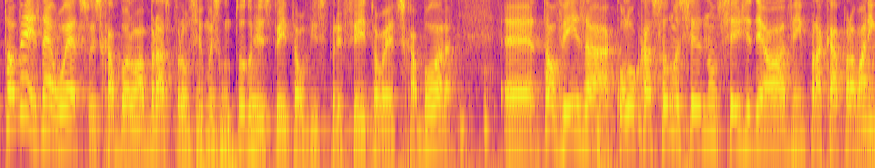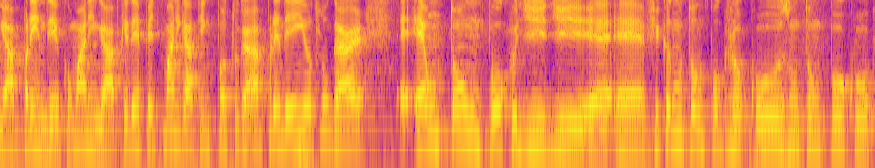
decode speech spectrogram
talvez, né, o Edson Escabora, um abraço para você, mas com todo respeito ao vice-prefeito, ao Edson Escabora, é, talvez a, a, colocação não seja, não seja ideal. Ah, vem para cá, para Maringá, aprender com Maringá, porque de repente Maringá tem que ir para outro lugar, aprender em outro lugar. É, é um tom um pouco de. de é, é fica num tom um pouco jocoso, um tom um pouco.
